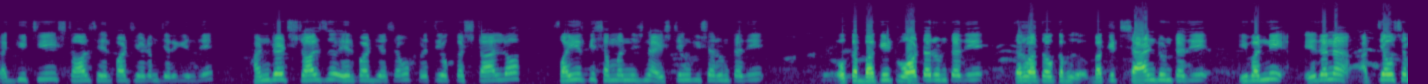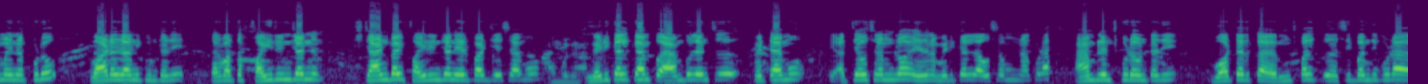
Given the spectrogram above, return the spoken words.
తగ్గించి స్టాల్స్ ఏర్పాటు చేయడం జరిగింది. హండ్రెడ్ స్టాల్స్ ఏర్పాటు చేసాము ప్రతి ఒక్క స్టాల్లో ఫైర్కి సంబంధించిన ఎస్టింగ్విషర్ ఉంటుంది. ఒక బకెట్ వాటర్ ఉంటుంది. తర్వాత ఒక బకెట్ శాండ్ ఉంటుంది. ఇవన్నీ ఏదైనా అత్యవసరమైనప్పుడు వాడడానికి ఉంటుంది. తర్వాత fire engine stand by fire engine ఏర్పాటు చేశాము. మెడికల్ క్యాంప్ అంబులెన్స్ పెట్టాము. అత్యవసరంలో ఏదైనా మెడికల్ అవసరం ఉన్నా కూడా అంబులెన్స్ కూడా ఉంటుంది. వాటర్ మున్సిపల్ సిబ్బంది కూడా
